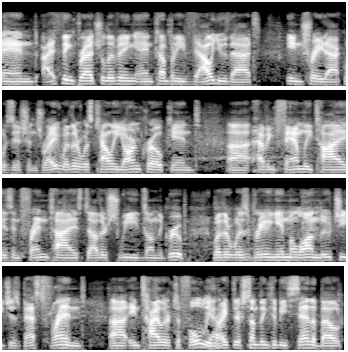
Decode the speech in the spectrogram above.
And I think Brad Treliving and company value that in trade acquisitions, right? Whether it was Calle Jarnkrok and uh, having family ties and friend ties to other Swedes on the group, whether it was bringing in Milan Lucic's best friend uh, in Tyler Toffoli, Yeah. right? There's something to be said about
